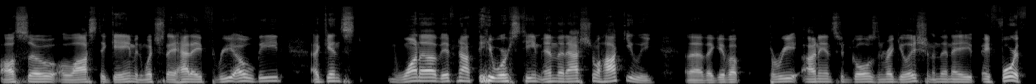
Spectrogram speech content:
also lost a game in which they had a 3-0 lead against one of, if not the worst team in the National Hockey League. Uh, they gave up three unanswered goals in regulation and then a, a fourth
